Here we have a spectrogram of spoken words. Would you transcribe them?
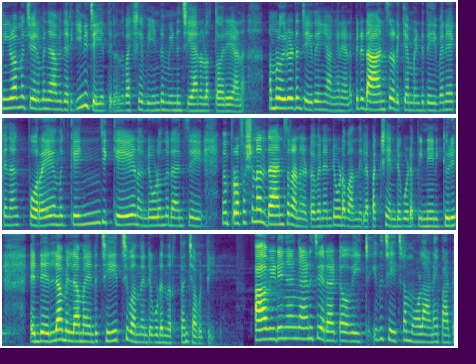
നീളം വെച്ച് വരുമ്പോൾ ഞാൻ വിചാരിക്കും ഇനി ചെയ്യത്തില്ലെന്ന്. പക്ഷേ വീണ്ടും വീണ്ടും ചെയ്യാനുള്ള ത്വരയാണ്. നമ്മൾ ഒരു വട്ടം ചെയ്ത് കഴിഞ്ഞാൽ അങ്ങനെയാണ്. പിന്നെ ഡാൻസ് കളിക്കാൻ വേണ്ടി ദൈവനെയൊക്കെ ഞാൻ കുറേ ഒന്ന് കെഞ്ചി കേണം എന്റെ കൂടെ ഒന്ന് ഡാൻസ് ചെയ്യും. ഇവൻ പ്രൊഫഷണൽ ഡാൻസറാണ് കേട്ടോ. ഇവൻ എന്റെ കൂടെ വന്നില്ല. പക്ഷേ എന്റെ കൂടെ പിന്നെ എനിക്കൊരു എന്റെ എല്ലാം എല്ലാമായി എന്റെ ചേച്ചി വന്ന് എന്റെ കൂടെ നൃത്തം ചവിട്ടി. ആ വീഡിയോ ഞാൻ കാണിച്ചു തരാം കേട്ടോ. വെയിറ്റ് ഇത് ചേച്ചിയുടെ മോളാണേ പാട്ട്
